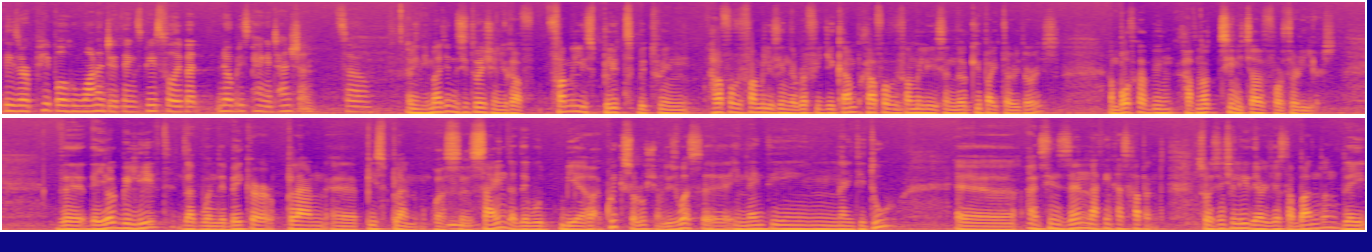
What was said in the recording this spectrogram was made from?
these are people who want to do things peacefully, but nobody's paying attention. So, I mean, imagine the situation: you have families split between half of the families in the refugee camp, half of the families in the occupied territories, and both have been have not seen each other for 30 years. The, they all believed that when the Baker Plan, uh, peace plan, was uh, signed, that there would be a, quick solution. This was uh, in 1992. Uh, and since then, nothing has happened. So essentially, they are just abandoned. They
